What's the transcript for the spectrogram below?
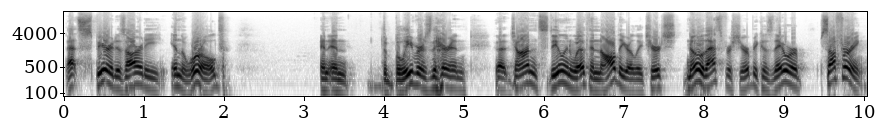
that spirit is already in the world. And, and the believers there in that John's dealing with and all the early church know that's for sure because they were suffering,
